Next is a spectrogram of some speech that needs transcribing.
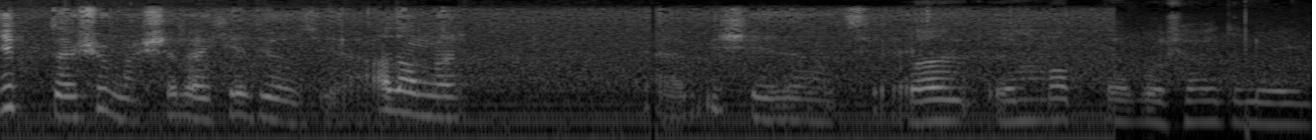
Cidden şu maçları hak ediyoruz ya. Adamlar ya bir atıyor. ya. Lan Mbappe boşaydın oğlum.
